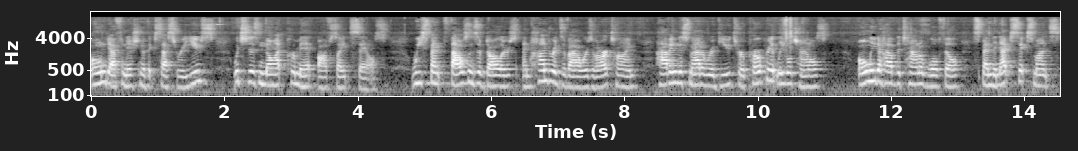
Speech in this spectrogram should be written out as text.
own definition of accessory use, which does not permit off site sales. We spent thousands of dollars and hundreds of hours of our time having this matter reviewed through appropriate legal channels, only to have the town of Wolfville spend the next six months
